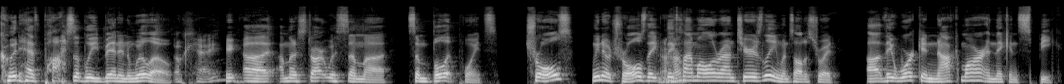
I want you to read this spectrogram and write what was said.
could have possibly been in Willow. Okay. Uh, I'm going to start with some uh, some bullet points. Trolls. We know trolls. They, they Uh-huh. climb all around Tir Asleen when it's all destroyed. Uh, they work in Nockmaar and they can speak.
